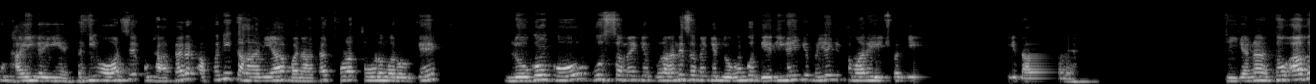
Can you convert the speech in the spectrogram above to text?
उठाई गई है, कहीं और से उठाकर अपनी कहानियाँ बनाकर थोड़ा तोड़ मरोड़ के लोगों को, उस समय के, पुराने समय के लोगों को दे दी गई कि भैया ये तुम्हारे ईश्वर की किताब है। ठीक है ना? तो अब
